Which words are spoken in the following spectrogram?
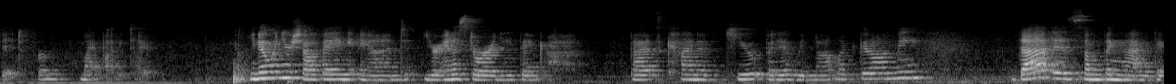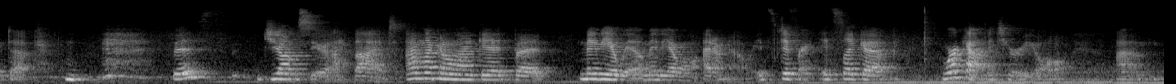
fit for my body type. You know when you're shopping and you're in a store and you think, oh, that's kind of cute, but it would not look good on me? That is something that I picked up. this jumpsuit, I thought. I'm not gonna like it, but maybe I will, maybe I won't, I don't know. It's different. It's like a workout material. Um,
